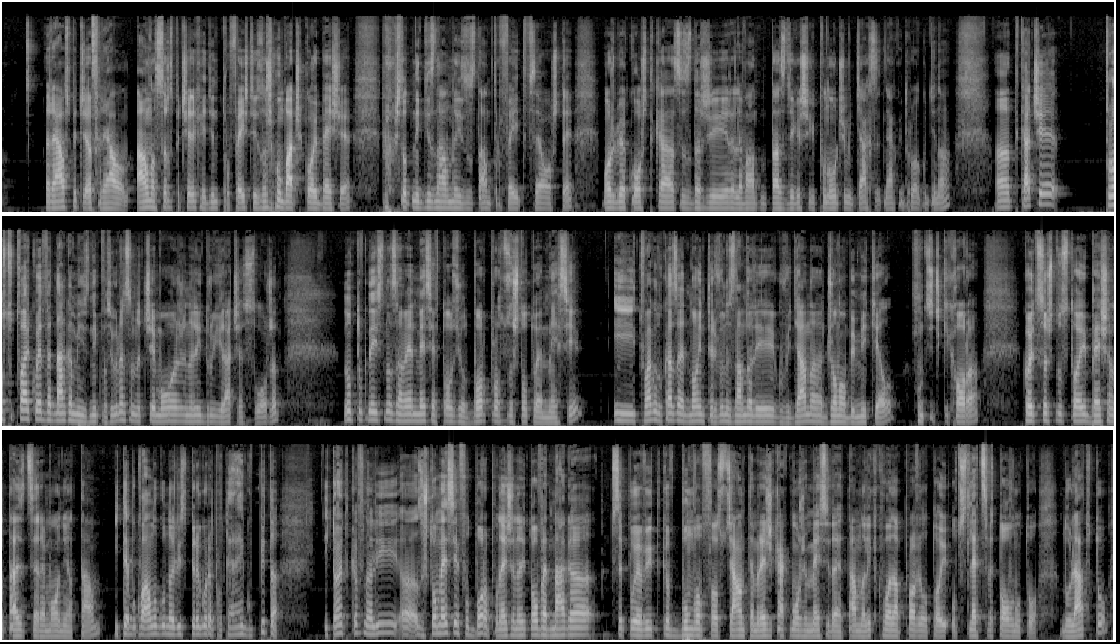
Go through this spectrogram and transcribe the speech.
Реал спечели, в Реал, Ал спечелиха един трофей, ще излъжа обаче кой беше, защото не ги знам на изостам трофеите все още. Може би ако още така се задържи релевантно тази лига, ще ги понаучим и тях след някой друга година. А, така че просто това е което веднага ми изниква. Сигурен съм, че може нали, други играчи да се сложат. Но тук наистина за мен Меси е в този отбор, просто защото е Меси. И това го доказа едно интервю, не знам дали го видя на Джон Оби Микел от всички хора който също той беше на тази церемония там. И те буквално го, нали, спира го репортера и го пита. И той е такъв, нали, защо Меси е в отбора, понеже, нали, то веднага се появи такъв бум в социалните мрежи, как може Меси да е там, нали, какво е направил той от след световното до лятото.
